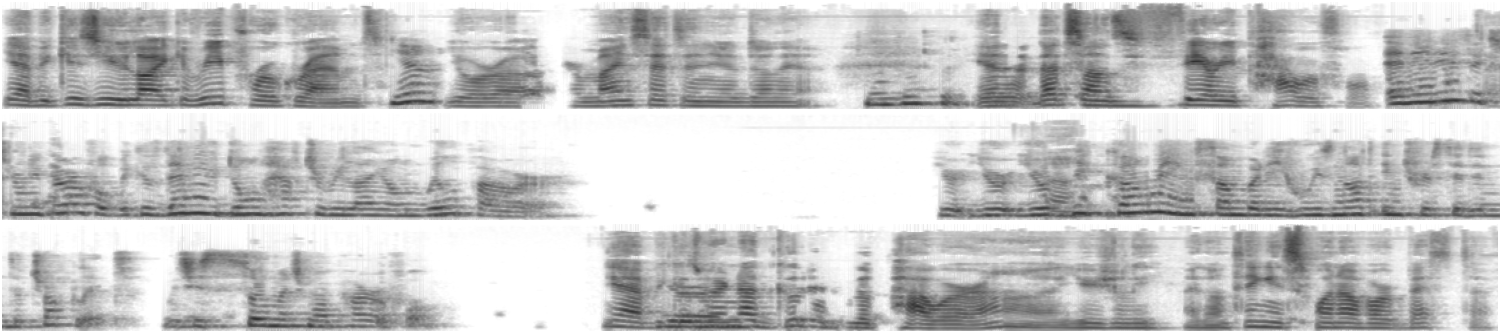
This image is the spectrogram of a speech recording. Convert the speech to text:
Yeah, because you like reprogrammed yeah. your uh, your mindset and you've done it. Exactly. Yeah, that sounds very powerful. And it is extremely powerful because then you don't have to rely on willpower. You're you're you're uh-huh. becoming somebody who is not interested in the chocolate, which is so much more powerful. Yeah, because you're, we're not good at willpower. Huh? Usually, I don't think it's one of our best stuff.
